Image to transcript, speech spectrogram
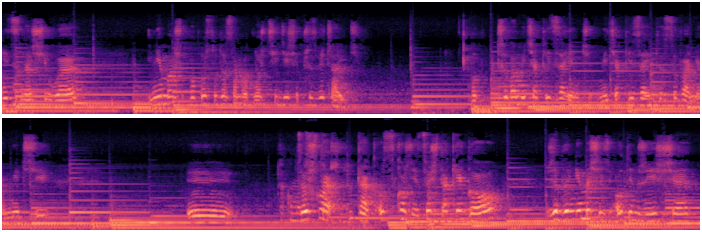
nic na siłę. I nie ma się po prostu do samotności gdzie się przyzwyczaić. Bo trzeba mieć jakieś zajęcie, mieć jakieś zainteresowania, mieć yy, Taką coś ta, tak, odskocznie, coś takiego, żeby nie myśleć o tym, że jest się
